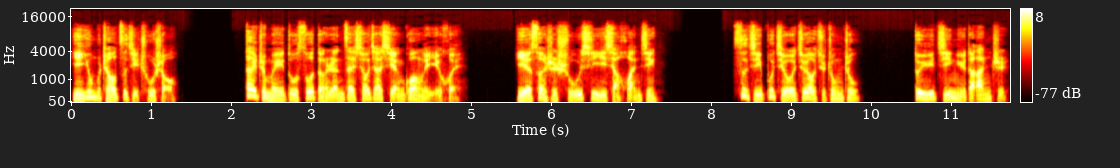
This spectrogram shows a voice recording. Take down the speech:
也用不着自己出手。带着美杜莎等人在萧家闲逛了一会，也算是熟悉一下环境。自己不久就要去中州，对于几女的安置，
